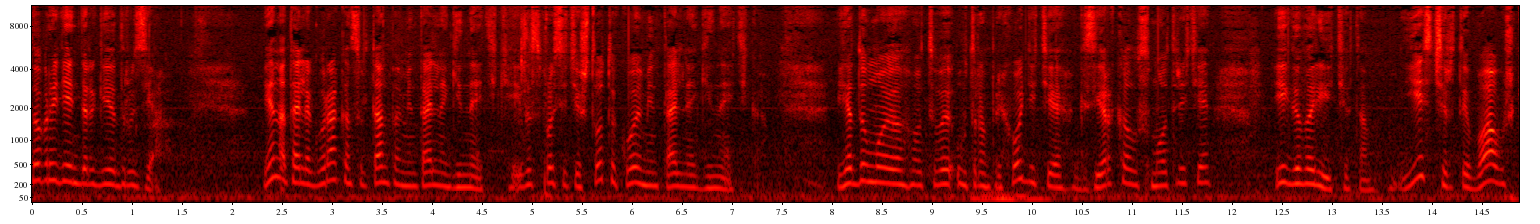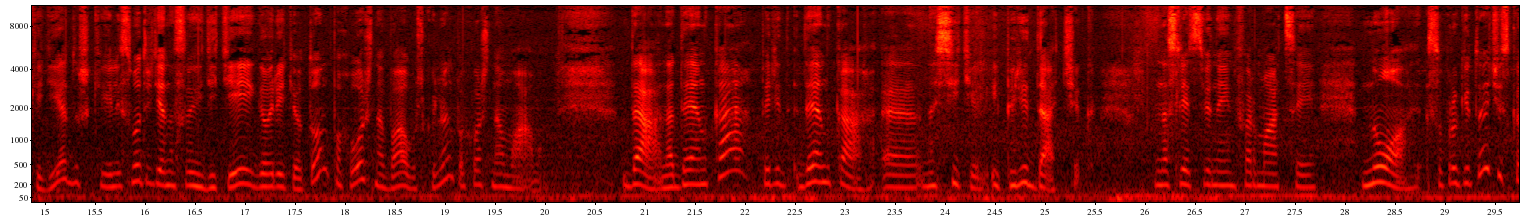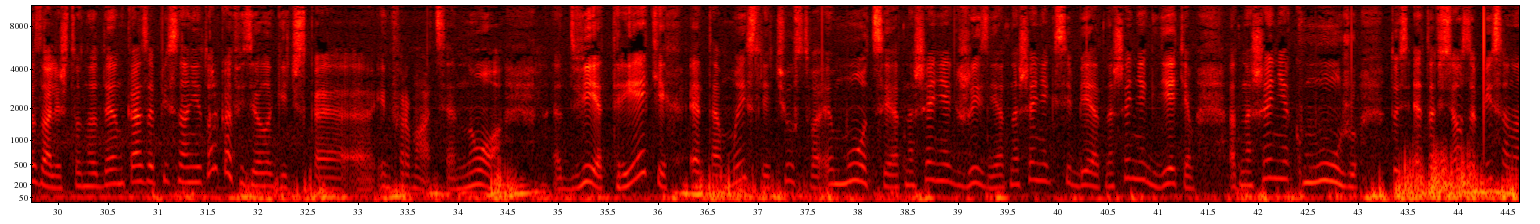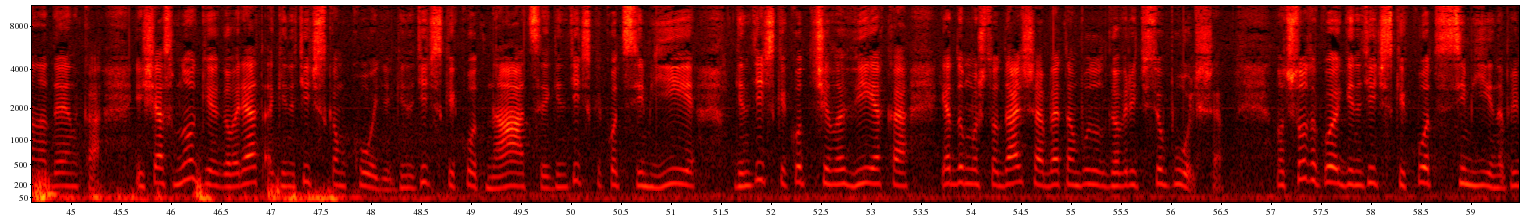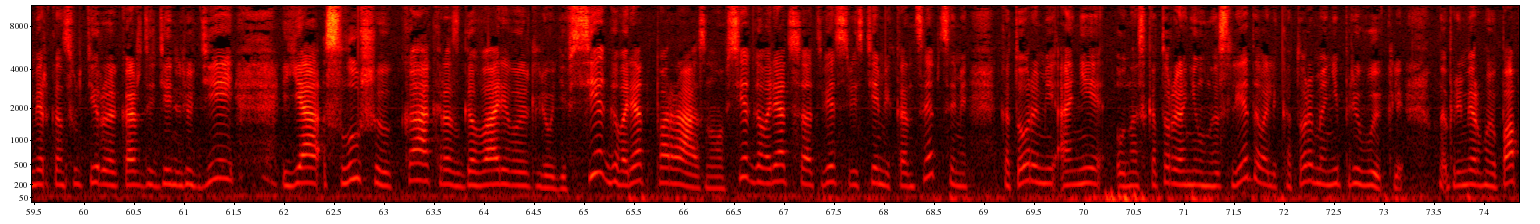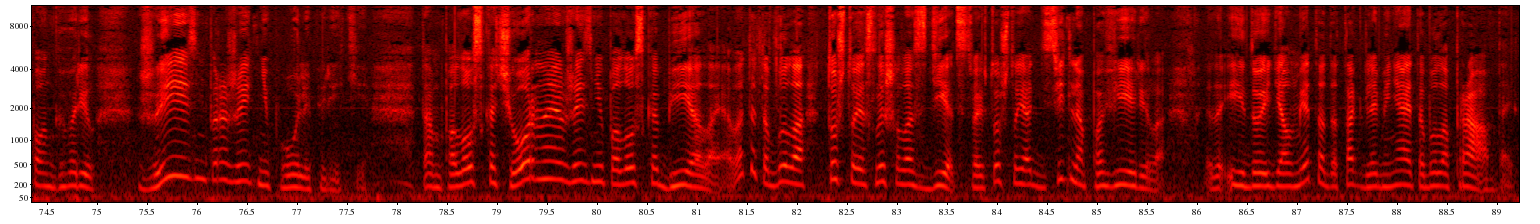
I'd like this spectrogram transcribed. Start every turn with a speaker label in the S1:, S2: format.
S1: Добрый день, дорогие друзья! Я Наталья Гура, консультант по ментальной генетике. И вы спросите, что такое ментальная генетика? Я думаю, вот вы утром приходите к зеркалу, смотрите и говорите там, есть черты бабушки, дедушки, или смотрите на своих детей и говорите, вот он похож на бабушку, или он похож на маму. Да, на ДНК, перед, ДНК э, носитель и передатчик наследственной информации – но супруги Тойчи сказали, что на ДНК записана не только физиологическая э, информация, но две третьих – это мысли, чувства, эмоции, отношение к жизни, отношение к себе, отношение к детям, отношение к мужу. То есть это все записано на ДНК. И сейчас многие говорят о генетическом коде. Генетический код нации, генетический код семьи, генетический код человека. Я думаю, что дальше об этом будут говорить все больше. Вот что такое генетический код семьи? Например, консультируя каждый день людей, я слушаю, как разговаривают люди. Все говорят по-разному, все говорят в соответствии с теми концепциями, которыми они у нас, которые они унаследовали, к которым они привыкли. Например, мой папа, он говорил, жизнь прожить, не поле перейти там полоска черная в жизни, полоска белая. Вот это было то, что я слышала с детства, и то, что я действительно поверила и до идеал метода, так для меня это было правдой.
